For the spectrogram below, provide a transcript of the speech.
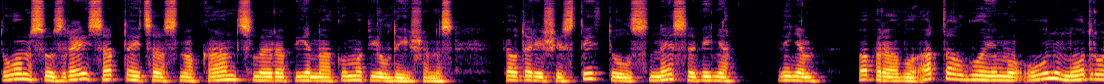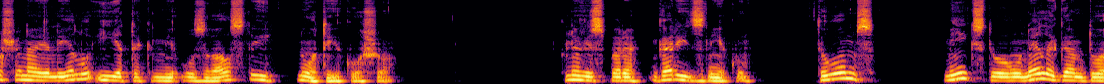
Toms uzreiz atteicās no kanclera pienākuma pildīšanas, kaut arī šis tituls nesa viņa, viņam paprāvo atalgojumu un nodrošināja lielu ietekmi uz valstī notiekošo. Kļuvis par garīdznieku, Toms mīksto un eleganto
